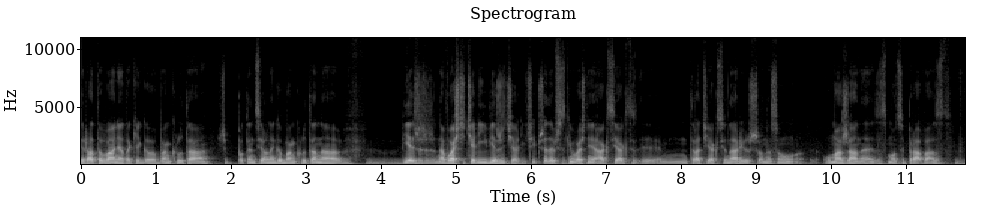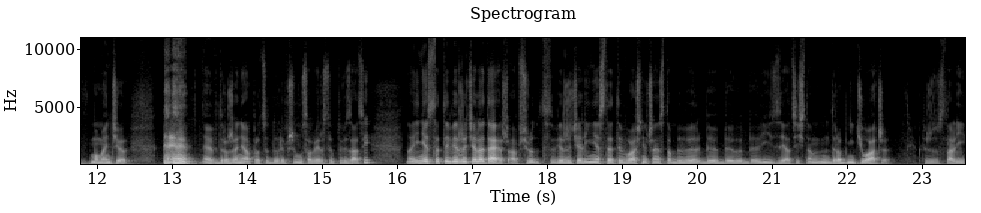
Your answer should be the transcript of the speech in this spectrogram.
e, ratowania takiego bankruta, czy potencjalnego bankruta na, wierz- na właścicieli i wierzycieli. Czyli przede wszystkim właśnie akcje ak- em, traci akcjonariusz, one są umarzane z mocy prawa w momencie wdrożenia procedury przymusowej restrukturyzacji. No i niestety wierzyciele też, a wśród wierzycieli niestety właśnie często by, by, by, byli jacyś tam drobni ciułacze, którzy zostali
